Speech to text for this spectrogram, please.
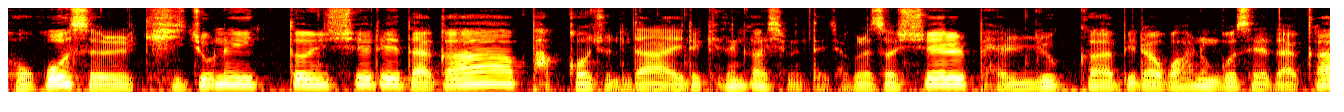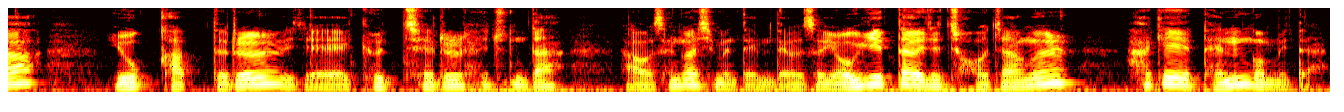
그것을 기존에 있던 셀에다가 바꿔준다 이렇게 생각하시면 되죠. 그래서 cell value 값이라고 하는 곳에다가 요 값들을 이제 교체를 해준다 라고 생각하시면 됩니다. 그래서 여기다가 이제 저장을 하게 되는 겁니다.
